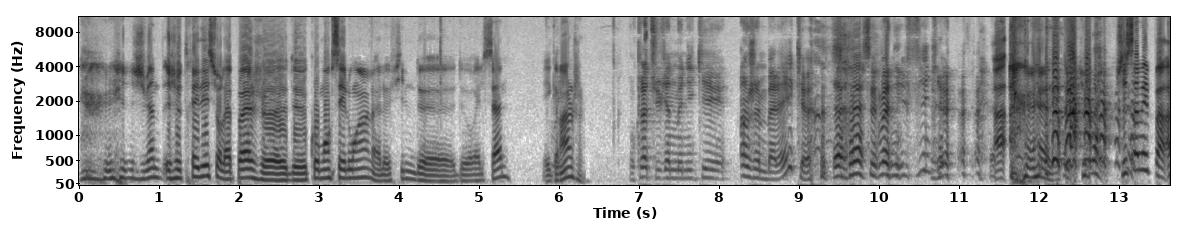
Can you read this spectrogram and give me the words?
je viens, de- je traînais sur la page euh, de Comment c'est loin, là, le film de, de Orelsan et Gringe. Donc là, tu viens de me niquer un Gembalek. c'est magnifique. Ah, je savais pas.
